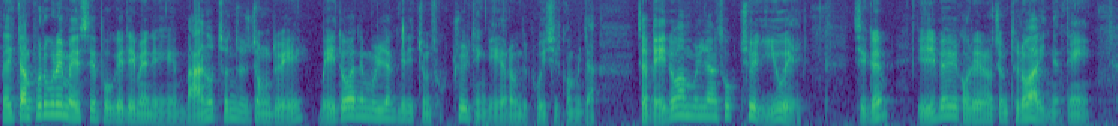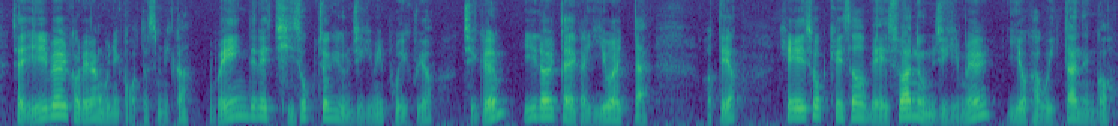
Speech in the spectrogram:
자, 일단 프로그램 매스에 보게 되면은 15,000주 정도의 매도하는 물량들이 좀 속출된 게 여러분들 보이실 겁니다. 자, 매도한 물량 속출 이후에 지금 일별 거래량 좀 들어와 있는데, 자, 일별 거래량 보니까 어떻습니까? 외인들의 지속적인 움직임이 보이고요. 지금 1월 달과 2월 달, 어때요? 계속해서 매수하는 움직임을 이어가고 있다는 거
